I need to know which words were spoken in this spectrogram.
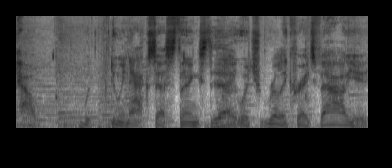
out doing access things today, yeah. which really creates value.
